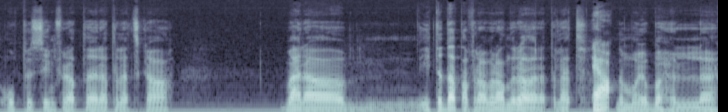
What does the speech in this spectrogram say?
oppussing for at det rett og slett skal være mm, Ikke dette fra hverandre, da, rett og slett. Ja. De må jo beholde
